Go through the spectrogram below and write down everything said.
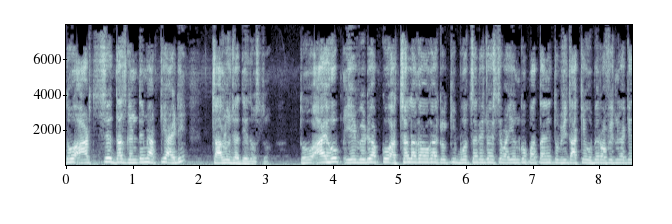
तो आठ से दस घंटे में आपकी आईडी चालू हो जाती है दोस्तों। तो आई होप ये वीडियो आपको अच्छा लगा होगा, क्योंकि बहुत सारे जो ऐसे भाई उनको पता नहीं तो फिर जाके उबेर ऑफ़िस में जाके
